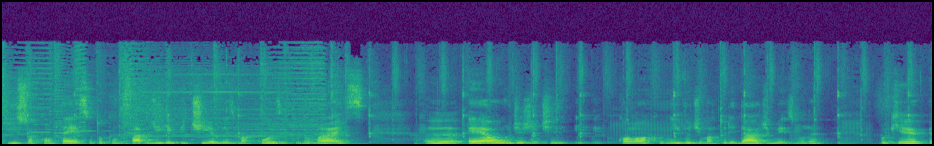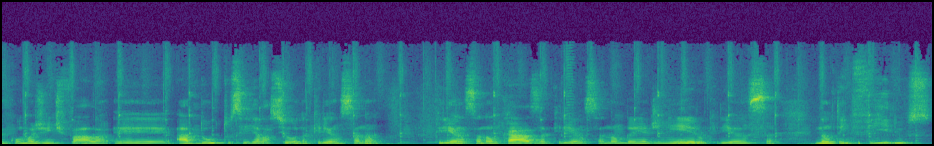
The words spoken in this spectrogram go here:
que isso acontece, eu estou cansado de repetir a mesma coisa e tudo mais, é onde a gente coloca o nível de maturidade mesmo, né? Porque é, é como a gente fala, é, adulto se relaciona, criança não. Criança não casa, criança não ganha dinheiro, criança não tem filhos,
